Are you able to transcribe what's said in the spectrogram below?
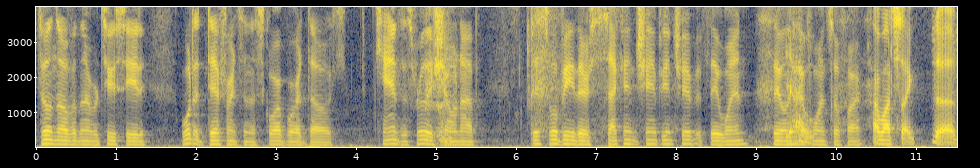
Villanova the number two seed. What a difference in the scoreboard, though. Kansas really showing up. This will be their second championship if they win. They only Yeah, have one so far. I watched like the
